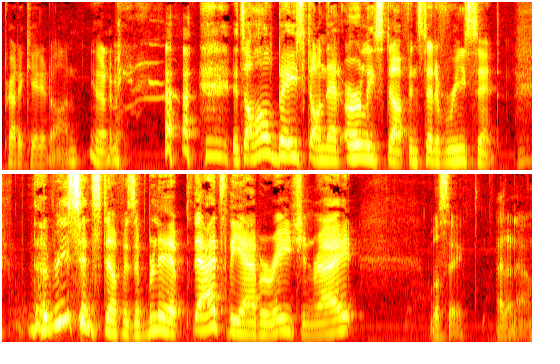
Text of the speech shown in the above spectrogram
predicated on. You know what I mean? it's all based on that early stuff instead of recent. The recent stuff is a blip. That's the aberration, right? We'll see. I don't know.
